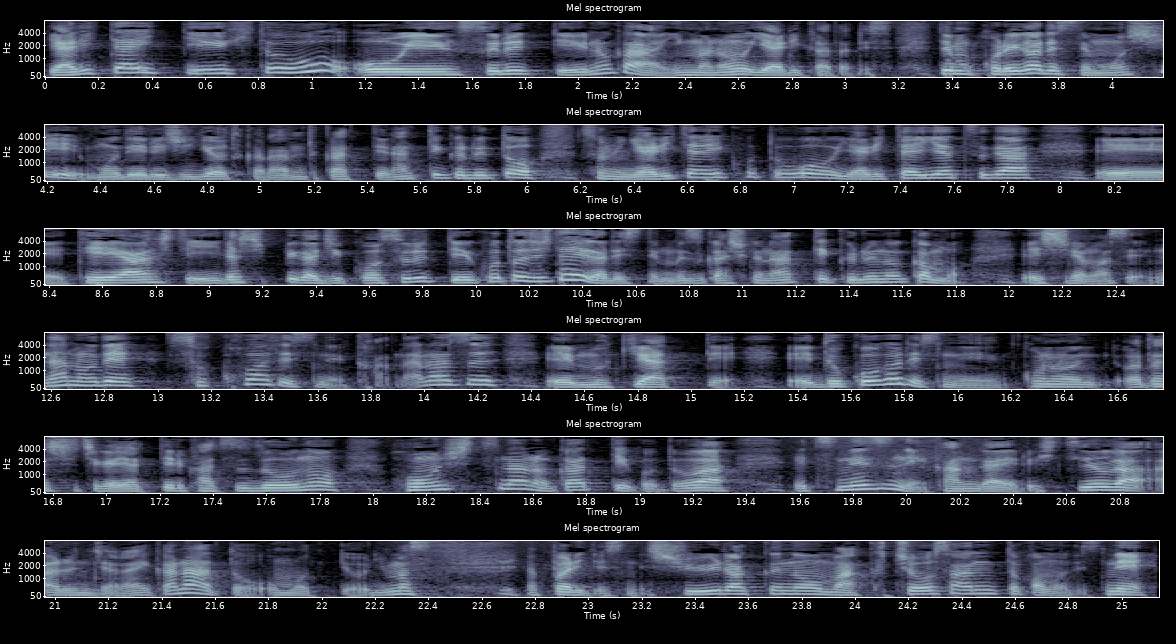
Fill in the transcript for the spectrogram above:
やりたいっていう人を応援するっていうのが今のやり方です。でもこれがですね、もしモデル事業とかなんとかってなってくると、そのやりたいことをやりたいやつが、えー、提案して言い出しっぺが実行するっていうこと自体がですね、難しくなってくるのかもしれません。なので、そこはですね、必ず、え向き合って、えどこがですね、この私たちがやってる活動の本質なのかっていうことは、え常々考え考える必要があるんじゃないかなと思っております。やっぱりですね、集落の、ま区長さんとかもですね、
